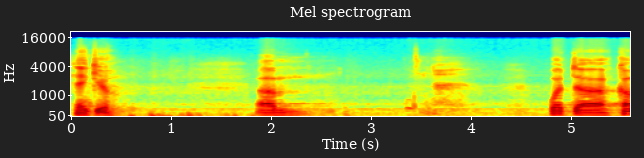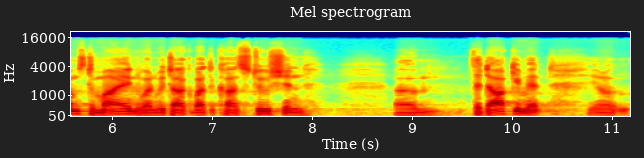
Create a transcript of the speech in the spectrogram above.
Thank you. Um, what uh, comes to mind when we talk about the Constitution, um, the document, you know,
